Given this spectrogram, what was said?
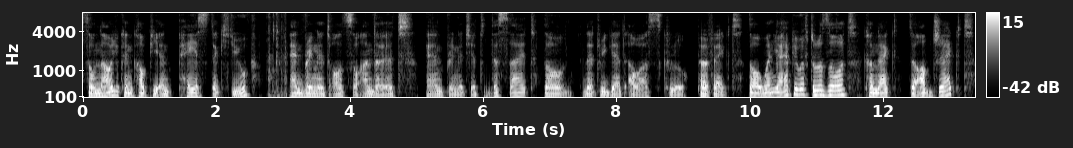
So now you can copy and paste the cube and bring it also under it and bring it here to this side so that we get our screw. Perfect. So when you're happy with the result, connect the object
